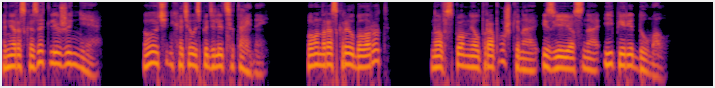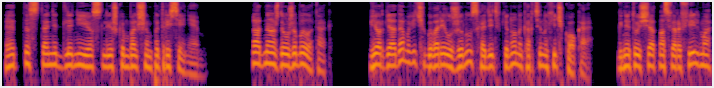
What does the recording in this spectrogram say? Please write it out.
Не рассказать ли жене? Очень хотелось поделиться тайной. Он раскрыл было рот, но вспомнил про Пушкина из ее сна и передумал. Это станет для нее слишком большим потрясением. Однажды уже было так. Георгий Адамович уговорил жену сходить в кино на картину Хичкока. Гнетущая атмосфера фильма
